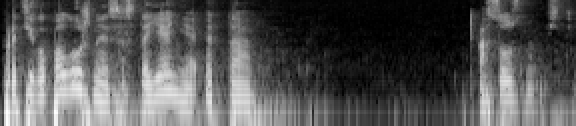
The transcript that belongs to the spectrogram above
Противоположное состояние это осознанности.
